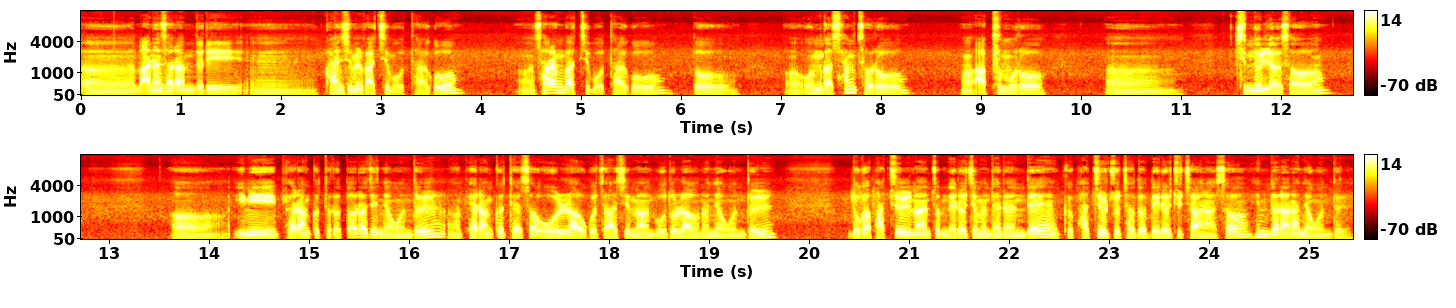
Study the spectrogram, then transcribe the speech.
어, 많은 사람들이 에, 관심을 갖지 못하고 어, 사랑받지 못하고 또 어, 온갖 상처로 어, 아픔으로 어, 짓눌려서 어, 이미 벼랑 끝으로 떨어진 영혼들, 어, 벼랑 끝에서 올라오고자 하지만 못 올라오는 영혼들, 누가 밧줄만 좀 내려주면 되는데 그 밧줄조차도 내려주지 않아서 힘들어하는 영혼들.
